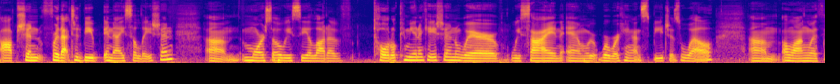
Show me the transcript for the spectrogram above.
option for that to be in isolation. Um, more so, we see a lot of total communication where we sign and we're, we're working on speech as well, um, along with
